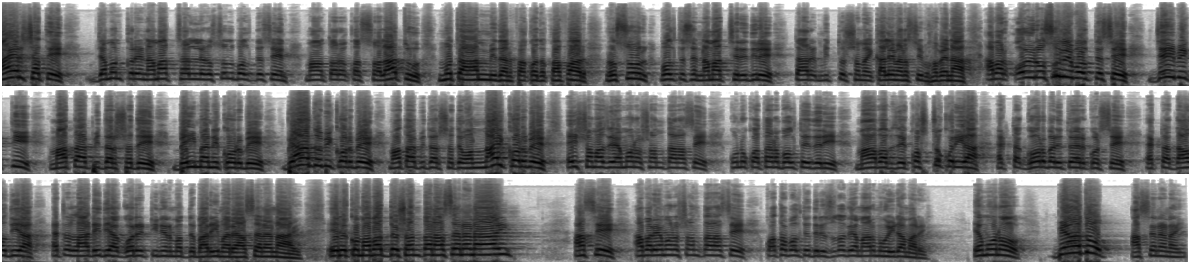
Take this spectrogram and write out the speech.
মায়ের সাথে যেমন করে নামাজ ছাড়লে রসুল বলতেছেন, মা তরক সলাতু মোতা আম্মিদান ফাকদ কাফার। রসুল বলতেছেন, নামাজ ছেড়ে দিলে তার মৃত্যুর সময় কালিমা নসিব হবে না। আবার ওই রসুলই বলতেছে, যেই ব্যক্তি মাতা পিতার সাথে বেইমানি করবে, বেয়াদবি করবে মাতা পিতার সাথে অন্যায় করবে, এই সমাজে এমনও সন্তান আছে কোনো কথা না বলতে দেরি। মা বাপ যে কষ্ট করিয়া একটা ঘর বাড়ি তৈরি করছে, একটা দাও দিয়া, একটা লাডি দিয়া ঘরের টিনের মধ্যে বাড়ি মারে আসে না নাই? এরকম অবাধ্য সন্তান আছে না নাই? আছে, আবার এমনও সন্তান আছে, কথা বলতে দেরি, জুতা দিয়ে মার মহিলা মারে। এমনও বেয়াদব আছে না নাই?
